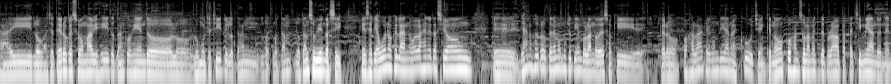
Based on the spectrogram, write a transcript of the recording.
Hay los bachateros que son más viejitos, están cogiendo los, los muchachitos y lo están, lo, lo están, lo están subiendo así. Que sería bueno que la nueva generación, eh, ya nosotros tenemos mucho tiempo hablando de eso aquí, eh, pero ojalá que algún día nos escuchen, que no cojan solamente este programa para estar chimeando en el,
